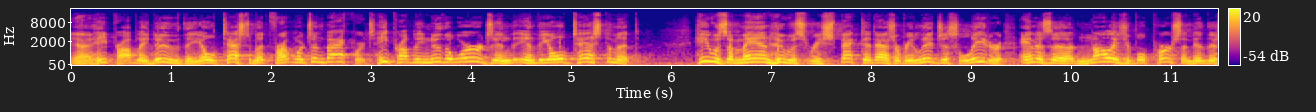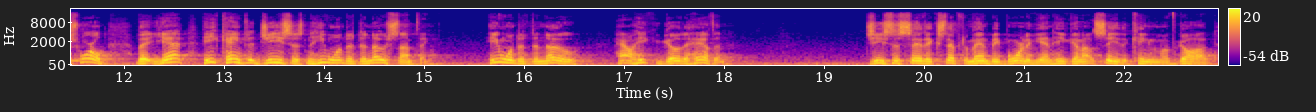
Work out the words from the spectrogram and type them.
Uh, he probably knew the Old Testament frontwards and backwards. He probably knew the words in, in the Old Testament. He was a man who was respected as a religious leader and as a knowledgeable person in this world. But yet, he came to Jesus and he wanted to know something. He wanted to know how he could go to heaven. Jesus said, Except a man be born again, he cannot see the kingdom of God.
